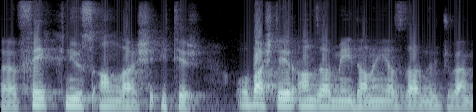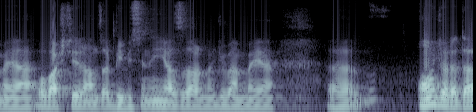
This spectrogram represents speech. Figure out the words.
e, fake news anlayışı itir. O başlayır ancaq meydanın yazılarına güvənməyə, o başlayır ancaq BBC-nin yazılarına güvənməyə. E, ona görə də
